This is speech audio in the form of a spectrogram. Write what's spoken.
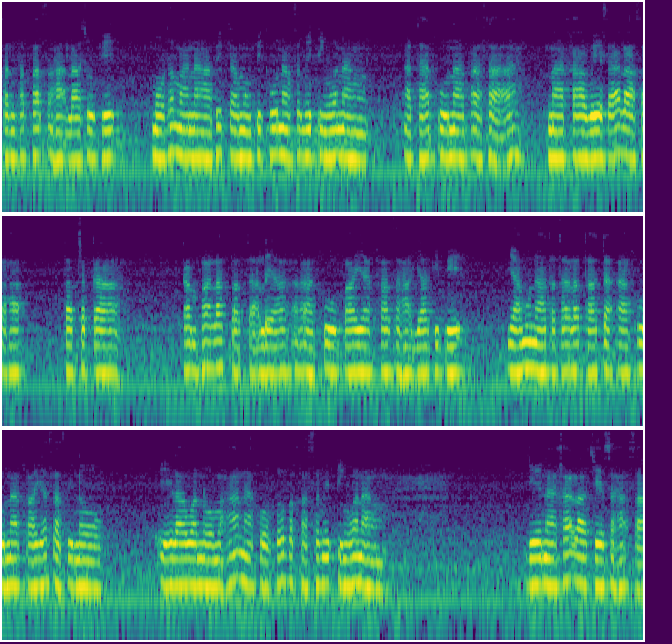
คันทพัสหราชูพิ โมทมานาภิกามงภิกขุนังสมิติงวนัง อัฏฐาคูนาภาษา นาคาเวสาลาสหตัชกากัมพาลัสตัจจะเลอาคูปายาคาสหยาติปิ ยามุนาตถาลัทธาจะอาคูนาคายสัสสิโน เอลาวันโนมหานาโคโสปคาสมิติงวนัง เยนาคะราเชสหสา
